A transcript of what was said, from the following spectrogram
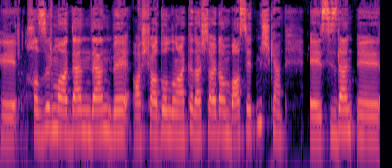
e, hazır madenden ve aşağıda olan arkadaşlardan bahsetmişken e, sizden e,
